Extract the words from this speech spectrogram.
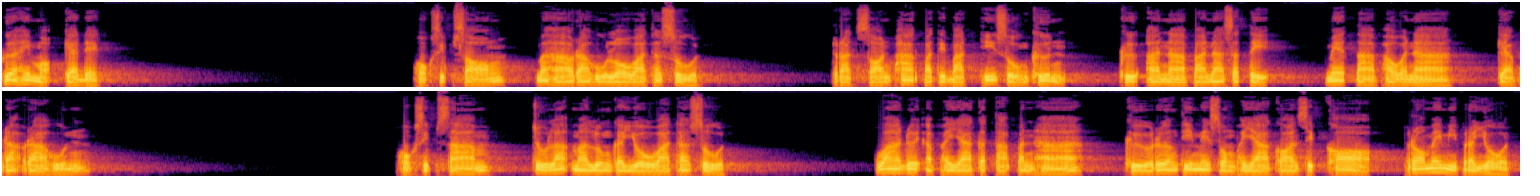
พื่อให้เหมาะแก่เด็ก 62. มหาราหูโลวาทสูตร ตรัสสอนภาคปฏิบัติที่สูงขึ้น คืออาณาปานาสติ เมตตาภาวนา แก่พระราหุล 63. จุลมาลุงกโยวาทสูตร ว่าด้วยอพยากตะปัญหา คือเรื่องที่ไม่ทรงพยากรสิบข้อ เพราะไม่มีประโยชน์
